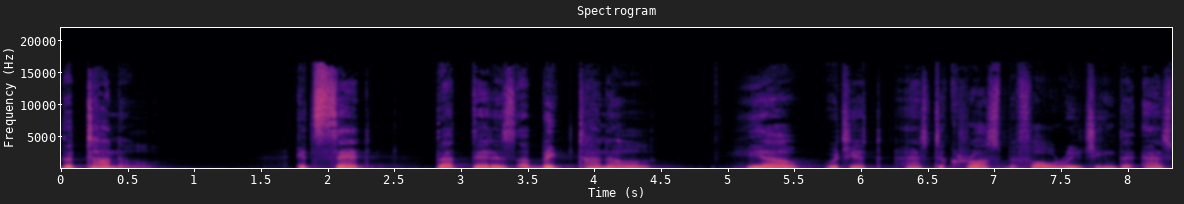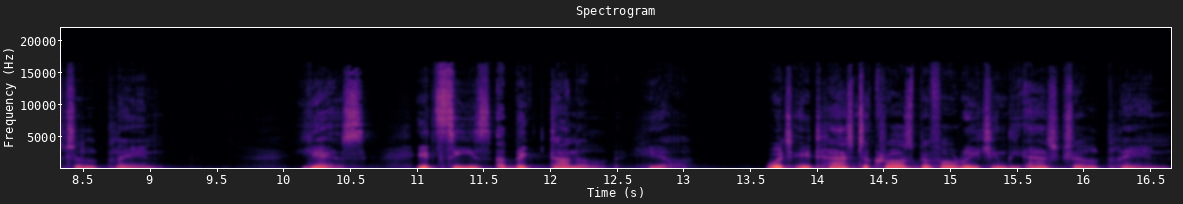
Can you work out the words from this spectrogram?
The tunnel. It's said that there is a big tunnel here which it has to cross before reaching the astral plane. Yes, it sees a big tunnel here, which it has to cross before reaching the astral plane.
